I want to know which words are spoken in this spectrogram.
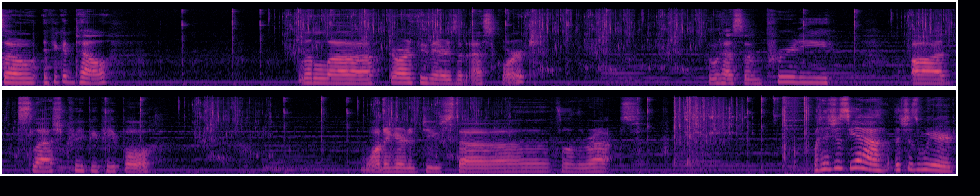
so if you can tell, little uh, Dorothy there is an escort who has some pretty odd slash creepy people wanting her to do stuff on the rocks. And it's just yeah, it's just weird.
